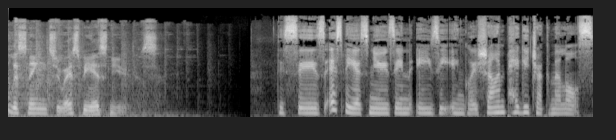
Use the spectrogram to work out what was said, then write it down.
listening to SBS News. This is SBS News in Easy English. I'm Peggy Giakoumelos.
